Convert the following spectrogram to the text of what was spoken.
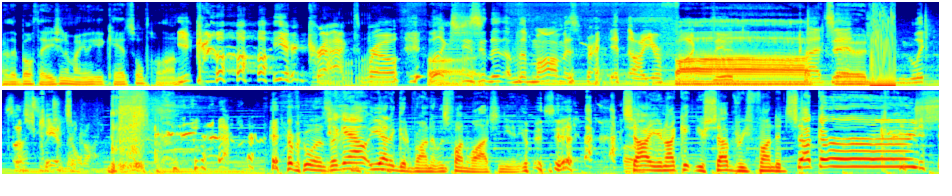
Are they both Asian? Am I gonna get canceled? Hold on. You, oh, you're cracked, bro. Oh, Look, she's the, the mom is right. In, Oh, you're fucked, Fuck, dude. That's dude. it. Leave So us let's see what you've been canceled. Everyone's like, "Yeah, you had a good run. It was fun watching you, anyways." Oh. Sorry, you're not getting your subs refunded, suckers.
